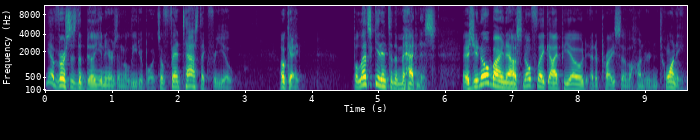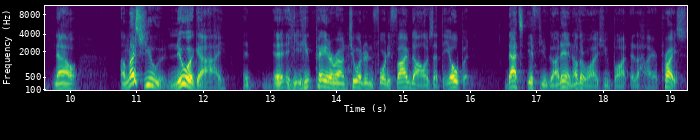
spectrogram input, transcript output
you know, versus the billionaires on the leaderboard. So fantastic for you. Okay, but let's get into the madness. As you know by now, Snowflake IPO'd at a price of 120. Now, unless you knew a guy, it, eh, he paid around $245 at the open. That's if you got in, otherwise you bought at a higher price.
